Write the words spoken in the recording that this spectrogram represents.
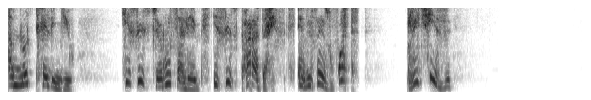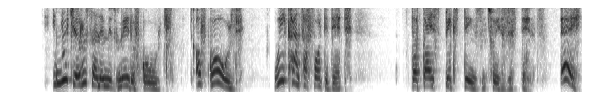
I'm not telling you. He sees Jerusalem, he sees paradise, and he says, What? Riches. New Jerusalem is made of gold. Of gold. We can't afford that. The guy speaks things into existence. Hey,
